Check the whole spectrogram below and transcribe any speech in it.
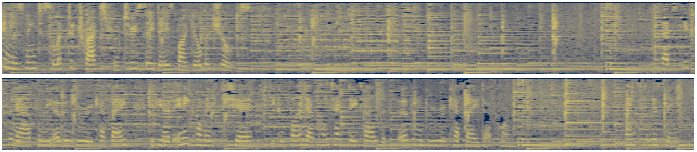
Been listening to selected tracks from two CDs by Gilbert Schultz. That's it for now from the Urban Guru Cafe. If you have any comments to share, you can find our contact details at urbangurucafe.com. Thanks for listening.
